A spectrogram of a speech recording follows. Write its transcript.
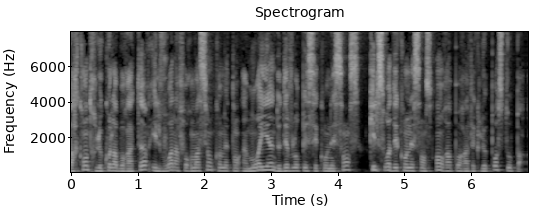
Par contre, le collaborateur, il voit la formation comme étant un moyen de développer ses connaissances, qu'il soit des connaissances en rapport avec le poste ou pas.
